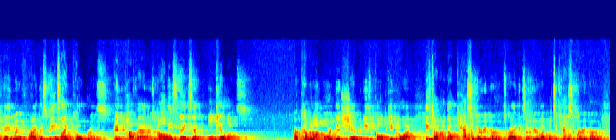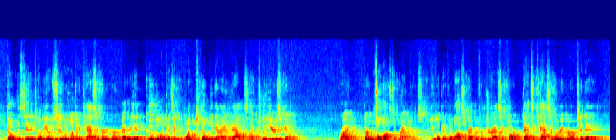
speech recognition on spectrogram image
okay with, right? This means like cobras and puff adders and all these things that will kill us are coming on board this ship, and he's called to keep it alive. He's talking about cassowary birds, right? And some of you are like, what's a cassowary bird? Go to the San Antonio Zoo and look at a cassowary bird. Better yet, Google it, because one killed a guy in Dallas like two years ago. Right? They're velociraptors. You look at a velociraptor from Jurassic Park, that's a cassowary bird today.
